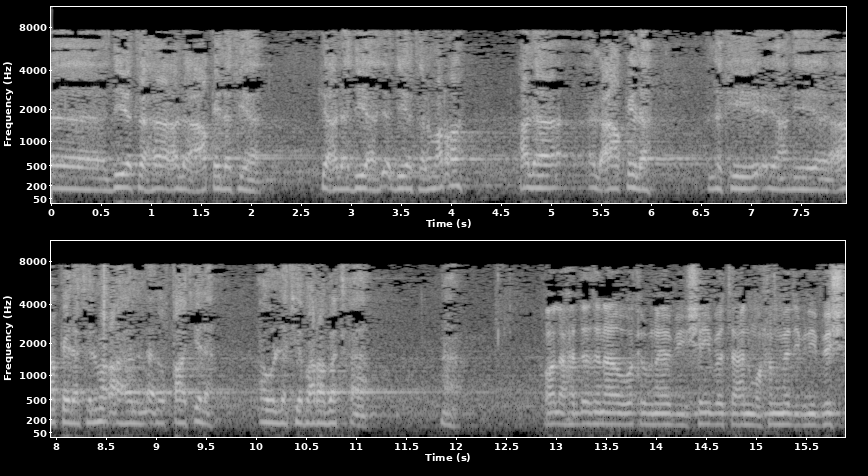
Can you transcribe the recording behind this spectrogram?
آه، ديتها على عاقلتها جعل دية المرأة على العاقلة التي يعني عاقلة المرأة القاتلة أو التي ضربتها. نعم. قال حدثنا أبو بكر بن أبي شيبة عن محمد بن بشر.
